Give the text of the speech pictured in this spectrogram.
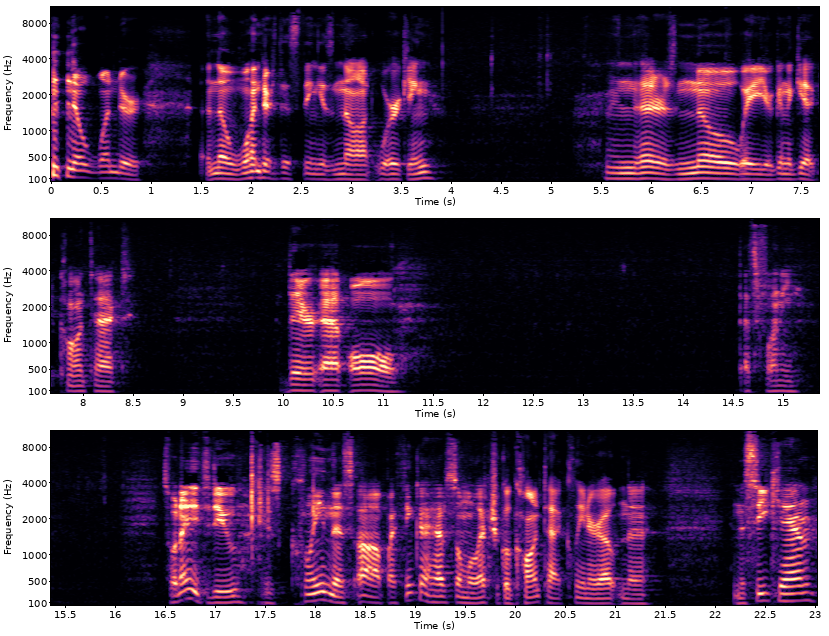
no wonder, no wonder this thing is not working. There's no way you're going to get contact there at all. That's funny. So what I need to do is clean this up. I think I have some electrical contact cleaner out in the in the C can.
